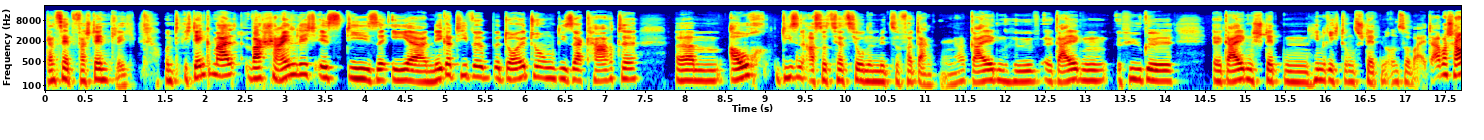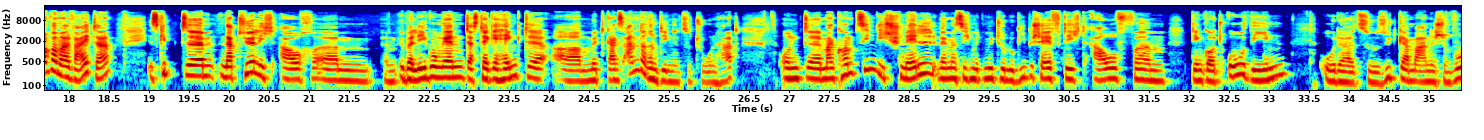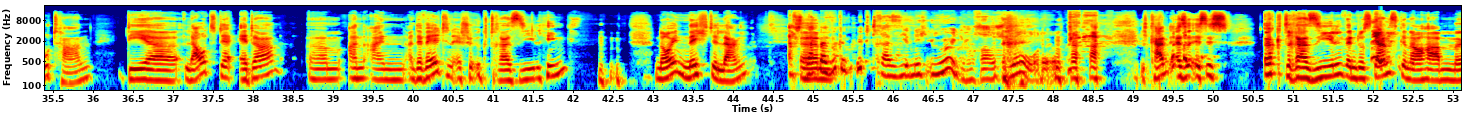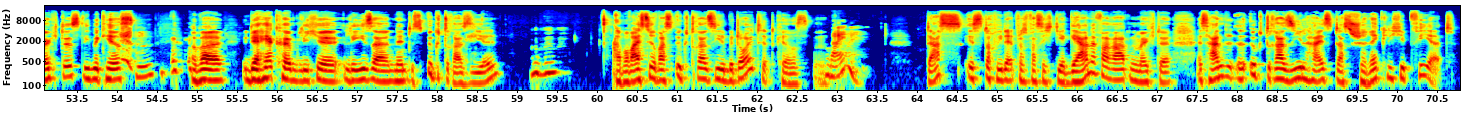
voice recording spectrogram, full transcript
Ganz selbstverständlich. Und ich denke mal, wahrscheinlich ist diese eher negative Bedeutung dieser Karte ähm, auch diesen Assoziationen mit zu verdanken. Ne? Galgenhö äh, Galgenhügel, äh, Galgenstätten, Hinrichtungsstätten und so weiter. Aber schauen wir mal weiter. Es gibt ähm, natürlich auch ähm, ähm Überlegungen, dass der Gehängte äh, mit ganz anderen Dingen zu tun hat. Und äh, man kommt ziemlich schnell, wenn man sich mit Mythologie beschäftigt, auf ähm, den Gott Odin oder zu südgermanische Wotan, der laut der Edda ähm, an, ein, an der Weltenesche Yggdrasil hing, neun Nächte lang. Ach, sag ähm, mal wirklich Yggdrasil, nicht Yggdrasil. ich kann, also es ist Yggdrasil, wenn du es ganz genau haben möchtest, liebe Kirsten. Aber der herkömmliche Leser nennt es Yggdrasil. Mhm. Aber weißt du, was Yggdrasil bedeutet, Kirsten? Nein. Das ist doch wieder etwas, was ich dir gerne verraten möchte. Es handelt, äh, Yggdrasil heißt das schreckliche Pferd.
